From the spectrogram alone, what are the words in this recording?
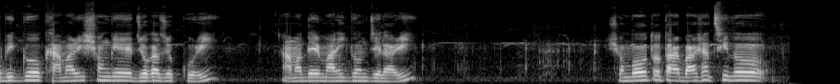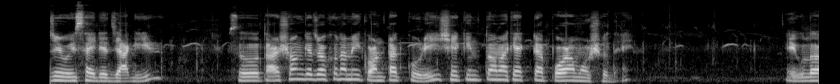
অভিজ্ঞ খামারির সঙ্গে যোগাযোগ করি, আমাদের মানিকগঞ্জ জেলারই। সম্ভবত তার বাসা ছিল যে ওই সাইডে জাগির। সো তার সঙ্গে যখন আমি কন্ট্যাক্ট করি, সে কিন্তু আমাকে একটা পরামর্শ দেয়। এগুলা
